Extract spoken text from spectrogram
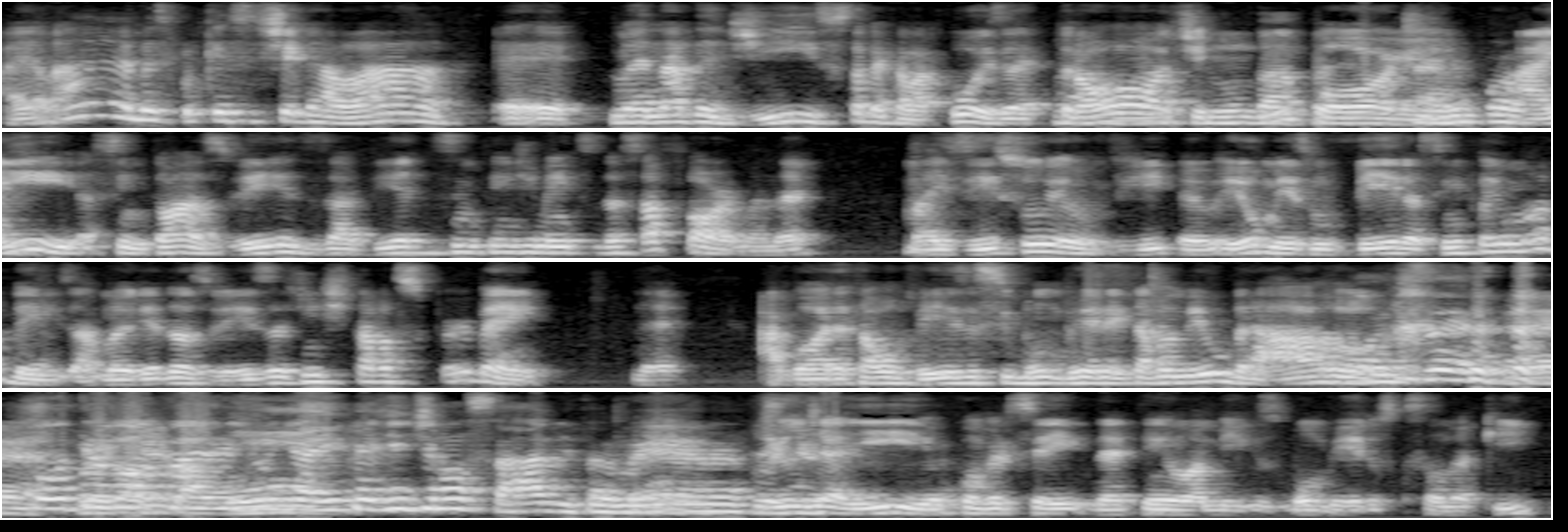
Aí ela, ah, mas porque se chegar lá, é, não é nada disso, sabe aquela coisa? É trote, não, não, dá não importa. Não importa. Aí, assim, então às vezes havia desentendimentos dessa forma, né? Mas isso eu vi, eu, eu mesmo ver assim foi uma vez. A maioria das vezes a gente estava super bem, né? Agora, talvez esse bombeiro aí tava meio bravo. Pode ser. É, Ou tem uma coisa em Jundiaí que a gente não sabe também, é, né? Porque... Jundiaí, eu conversei, né? Tenho amigos bombeiros que são daqui.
